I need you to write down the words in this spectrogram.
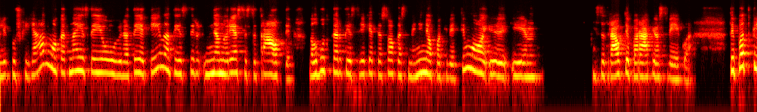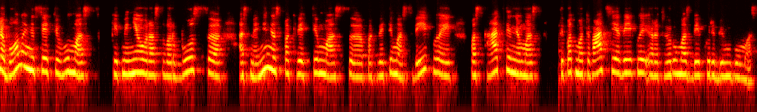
lik užklyjavimo, kad, na, jisai jau retai ateina, tai jis ir nenorės įsitraukti. Galbūt kartais reikia tiesiog asmeninio pakvietimo į, į įsitraukti parapijos veiklą. Taip pat klebono iniciatyvumas, kaip minėjau, yra svarbus asmeninis pakvietimas, pakvietimas veiklai, paskatinimas, taip pat motivacija veiklai ir atvirumas bei kūrybingumas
